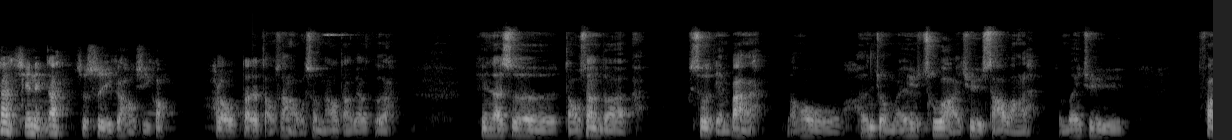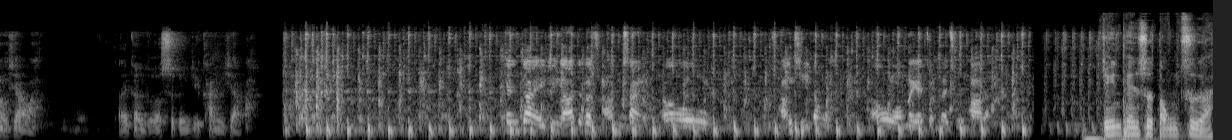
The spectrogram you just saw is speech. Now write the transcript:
看先点赞，这是一个好习惯。Hello，大家早上好，我是南澳导镖哥啊。现在是早上的四点半啊，然后很久没出海去撒网了，准备去放下网，大家跟着视频去看一下吧。现在已经拿这个船上，然后船启动了，然后我们也准备出发了。今天是冬至啊，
